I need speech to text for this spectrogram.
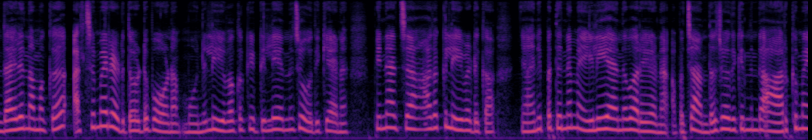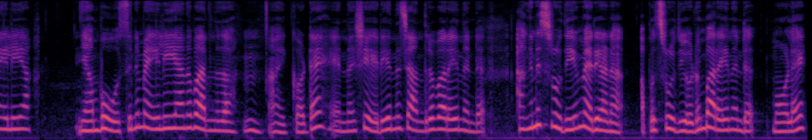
എന്തായാലും നമുക്ക് അച്ഛന്മാരെ അടുത്തോട്ട് പോകണം മോന് ലീവൊക്കെ കിട്ടില്ലേ എന്ന് ചോദിക്കുകയാണ്. പിന്നെ അച്ഛാ അതൊക്കെ ലീവ് എടുക്കാം. ഞാനിപ്പോൾ തന്നെ മെയിൽ ചെയ്യാമെന്ന് പറയുകയാണ് അപ്പോൾ ചന്ദ്ര ചോദിക്കുന്നുണ്ട് ആർക്ക് മെയിൽ ചെയ്യാം? ഞാൻ ബോസിന് മെയിൽ ചെയ്യാന്ന് പറഞ്ഞതാ. ഉം, ആയിക്കോട്ടെ. എന്നാ ശരി എന്ന് ചന്ദ്ര പറയുന്നുണ്ട്. അങ്ങനെ ശ്രുതിയും വരികയാണ്. അപ്പൊ ശ്രുതിയോടും പറയുന്നുണ്ട് മോളെ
